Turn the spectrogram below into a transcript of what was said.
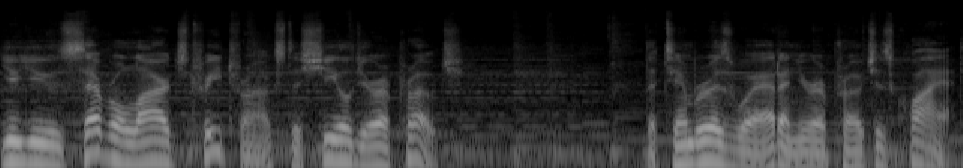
You use several large tree trunks to shield your approach. The timber is wet and your approach is quiet.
